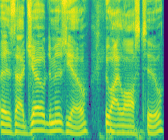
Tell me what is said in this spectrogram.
Is uh, Joe DeMuzio, who I lost to,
